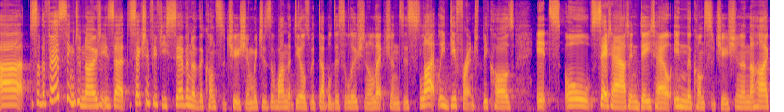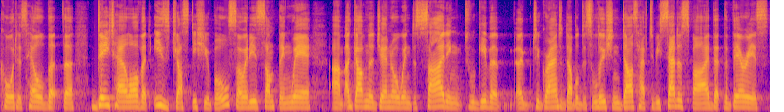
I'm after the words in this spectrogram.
Uh, so the first thing to note is that section 57 of the Constitution, which is the one that deals with double dissolution elections, is slightly different because it's all set out in detail in the Constitution and the High Court has held that the detail of it is justiciable, so it is something where um, a Governor-General, when deciding to give a, a, to grant a double dissolution, does have to be satisfied that the various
